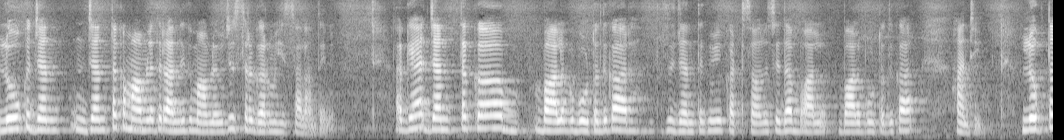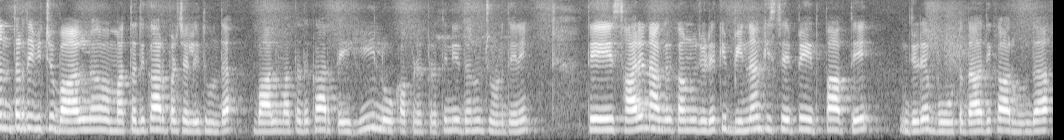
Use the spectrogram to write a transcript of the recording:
ਲੋਕ ਜਨ ਜਨਤਕ ਮਾਮਲੇ ਤੇ ਰਾਜਨੀਤਿਕ ਮਾਮਲੇ ਵਿੱਚ ਸਰਗਰਮ ਹਿੱਸਾ ਲੈਂਦੇ ਨੇ। ਅੱਗੇ ਹੈ ਜਨਤਕ ਬਾਲਗ ਵੋਟ ਅਧਿਕਾਰ। ਤੁਸੀਂ ਜਨਤਕ ਵੀ ਕੱਟ ਸਕਦੇ ਹੋ, ਸਿੱਧਾ ਬਾਲ ਬਾਲ ਵੋਟ ਅਧਿਕਾਰ। ਹਾਂਜੀ। ਲੋਕਤੰਤਰ ਦੇ ਵਿੱਚ ਬਾਲ ਮਤ ਅਧਿਕਾਰ ਪ੍ਰਚਲਿਤ ਹੁੰਦਾ। ਬਾਲ ਮਤ ਅਧਿਕਾਰ ਤੇ ਹੀ ਲੋਕ ਆਪਣੇ ਪ੍ਰਤੀਨਿਧਾਂ ਨੂੰ ਚੁਣਦੇ ਨੇ। ਤੇ ਸਾਰੇ ਨਾਗਰਿਕਾਂ ਨੂੰ ਜਿਹੜੇ ਕਿ ਬਿਨਾਂ ਕਿਸੇ ਭੇਦਭਾਵ ਤੇ ਜਿਹੜੇ ਵੋਟ ਦਾ ਅਧਿਕਾਰ ਹੁੰਦਾ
